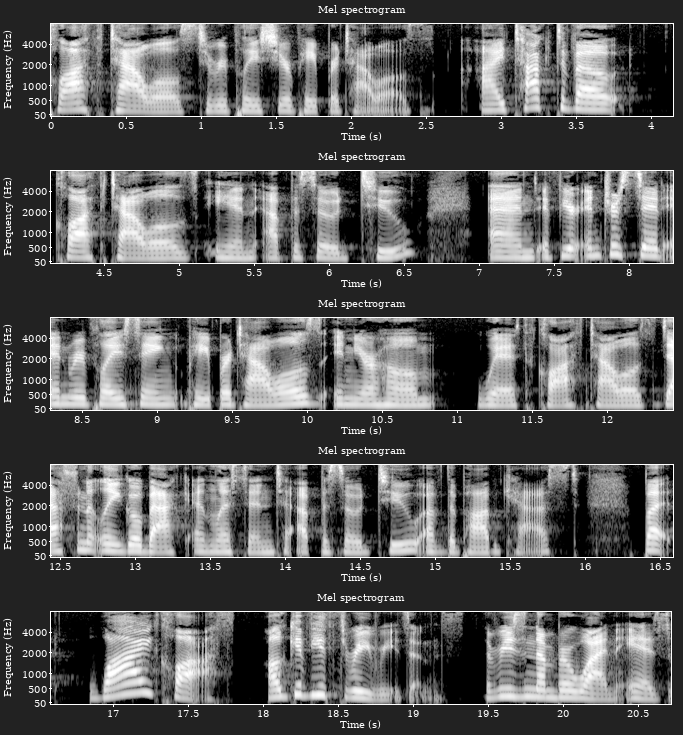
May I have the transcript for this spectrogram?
cloth towels to replace your paper towels. I talked about cloth towels in episode two. And if you're interested in replacing paper towels in your home with cloth towels, definitely go back and listen to episode two of the podcast. But why cloth? I'll give you three reasons. The reason number one is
